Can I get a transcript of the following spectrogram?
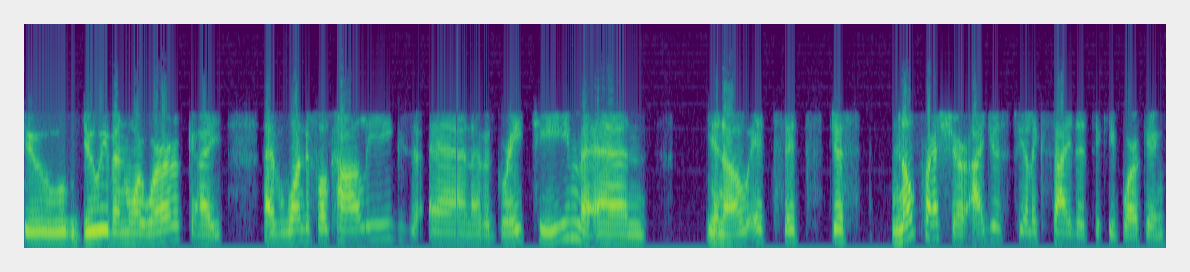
to do even more work. I have wonderful colleagues, and I have a great team, and you know, it's it's just no pressure. I just feel excited to keep working.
